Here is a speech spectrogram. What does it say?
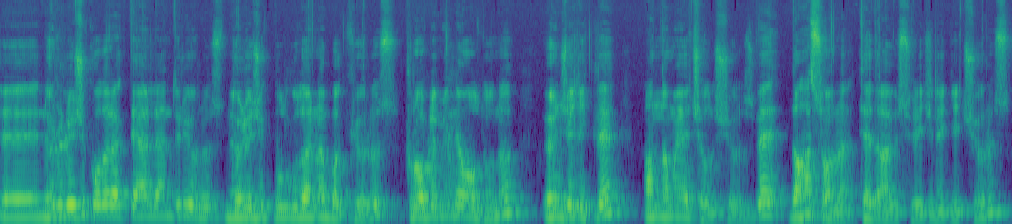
E, nörolojik olarak değerlendiriyoruz, nörolojik bulgularına bakıyoruz. Problemin ne olduğunu öncelikle anlamaya çalışıyoruz ve daha sonra tedavi sürecine geçiyoruz.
